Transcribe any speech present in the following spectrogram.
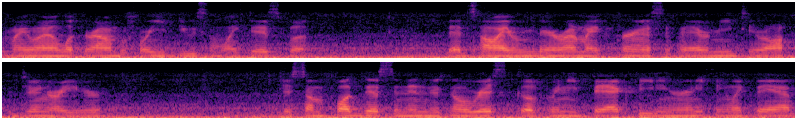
you might want to look around before you do something like this, but that's how I'm gonna run my furnace if I ever need to off the generator. Just unplug this and then there's no risk of any backfeeding or anything like that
